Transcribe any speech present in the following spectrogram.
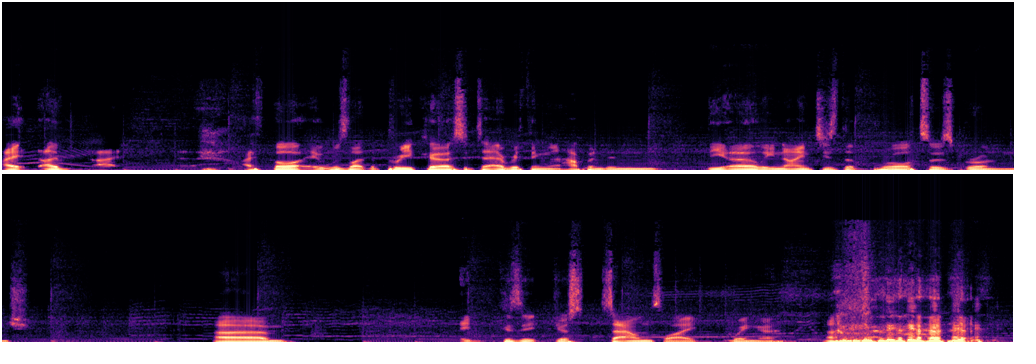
I I, I I thought it was like the precursor to everything that happened in the early 90s that brought us grunge. Um, because it, just sounds like Winger.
